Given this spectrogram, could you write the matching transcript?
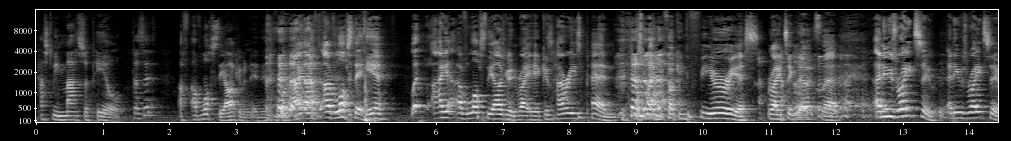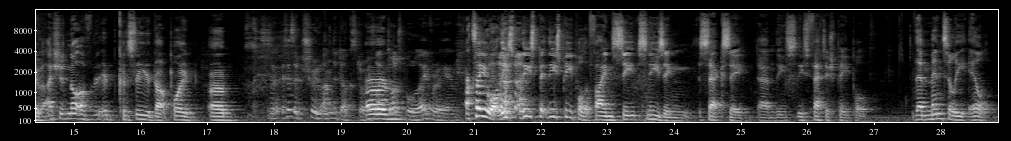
has to be mass appeal. Does it? I've, I've lost the argument in this. One. I, I've, I've lost it here. Let- I, I've lost the argument right here because Harry's pen just went fucking furious writing notes there, and he was right to. And he was right to. I should not have conceded that point. Um, This is a true underdog story. Um, dodgeball all over again. I'll tell you what these these these people that find se- sneezing sexy, um, these these fetish people, they're mentally ill,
